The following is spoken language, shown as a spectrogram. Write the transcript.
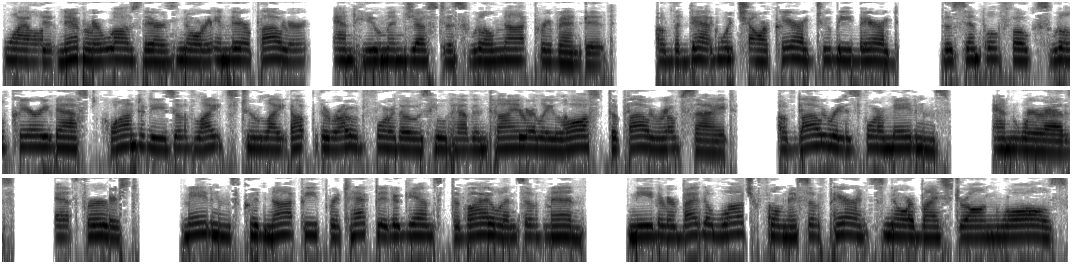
while it never was theirs nor in their power, and human justice will not prevent it. Of the dead which are carried to be buried, the simple folks will carry vast quantities of lights to light up the road for those who have entirely lost the power of sight, of dowries for maidens, and whereas, at first, maidens could not be protected against the violence of men, neither by the watchfulness of parents nor by strong walls,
